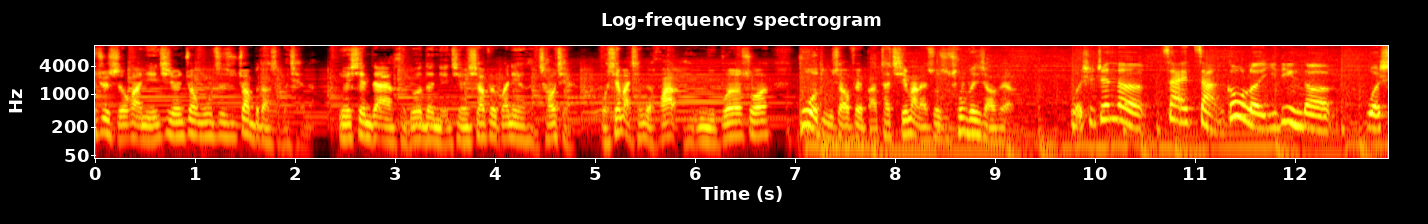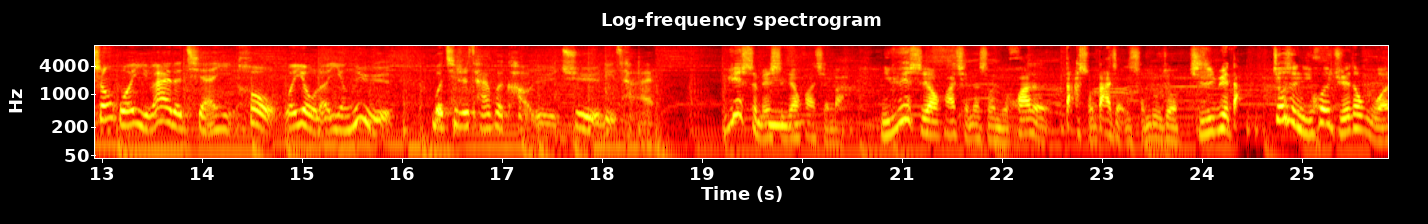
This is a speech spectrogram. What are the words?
句实话，年轻人赚工资是赚不到什么钱的，因为现在很多的年轻人消费观念很超前，我先把钱给花了，你不要说过度消费吧，它起码来说是充分消费了。我是真的在攒够了一定的我生活以外的钱以后，我有了盈余，我其实才会考虑去理财。越是没时间花钱吧，你越是要花钱的时候，你花的大手大脚的程度就其实越大。就是你会觉得我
